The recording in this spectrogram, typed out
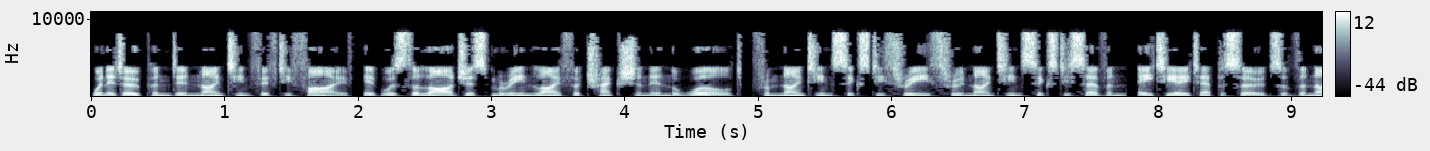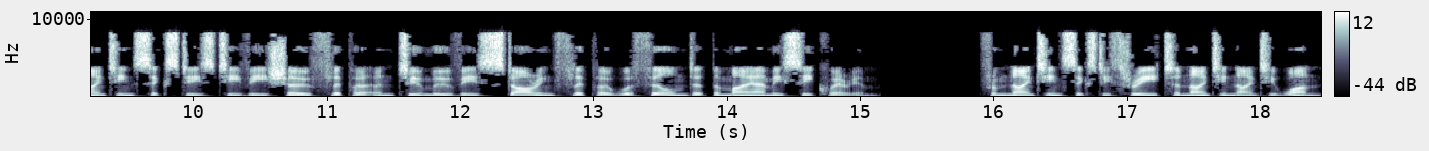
When it opened in 1955, it was the largest marine life attraction in the world. From 1963 through 1967, 88 episodes of the 1960s TV show Flipper and two movies starring Flipper were filmed at the Miami Seaquarium. From 1963 to 1991,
